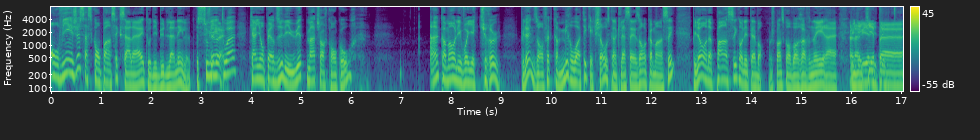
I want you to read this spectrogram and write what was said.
on revient juste à ce qu'on pensait que ça allait être au début de l'année. là. Souviens-toi, quand ils ont perdu les huit matchs hors concours, hein, comment on les voyait creux. Puis là, ils nous ont fait comme miroiter quelque chose quand que la saison a commencé. Puis là, on a pensé qu'on était bon. Moi, je pense qu'on va revenir à, À une équipe euh,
